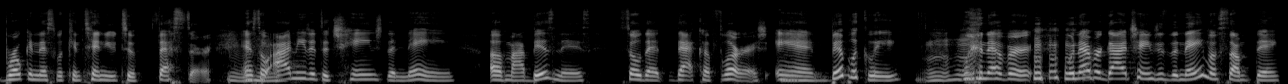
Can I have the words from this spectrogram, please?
brokenness would continue to fester. Mm-hmm. And so mm-hmm. I needed to change the name of my business so that that could flourish. And mm-hmm. biblically, mm-hmm. whenever whenever God changes the name of something,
